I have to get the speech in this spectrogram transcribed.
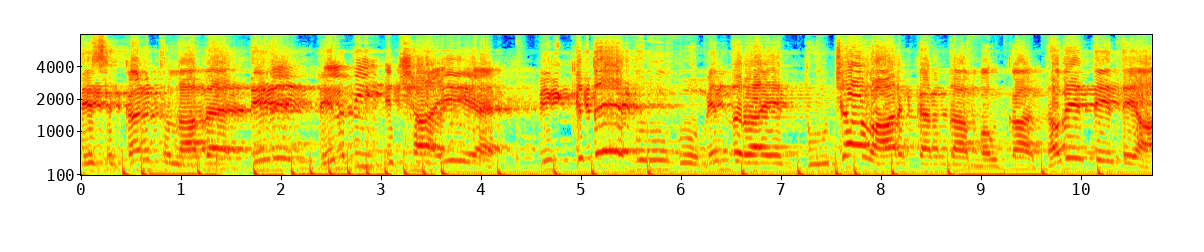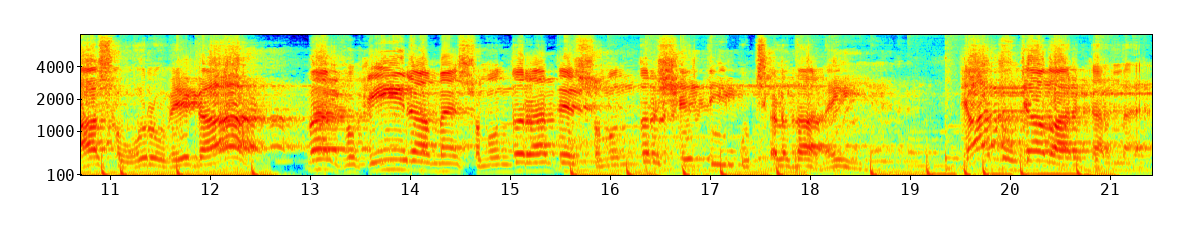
ਤੇ ਸਕੰਠ ਲਾਵੇ, ਤੇਰੇ ਦਿਲ ਦੀ ਇੱਛਾ ਇਹ ਹੈ ਵੀ ਕਿਤੇ ਗੁਰੂ ਗੋਬਿੰਦ ਰਾਏ ਦੂਜਾ ਵਾਰ ਕਰਨ ਦਾ ਮੌਕਾ ਦਵੇ ਤੇ ਇਤਿਹਾਸ ਹੋਰ ਹੋਵੇਗਾ। ਮੈਂ ਫਕੀਰ ਆ, ਮੈਂ ਸਮੁੰਦਰ ਆ ਤੇ ਸਮੁੰਦਰ ਛੇਤੀ ਉਛਲਦਾ ਨਹੀਂ। ਜਾਂ ਦੂਜਾ ਵਾਰ ਕਰ ਲੈ।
